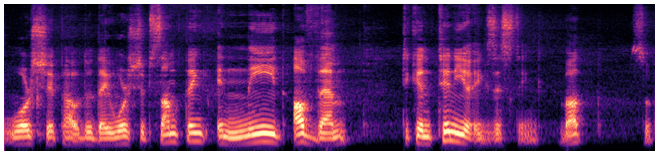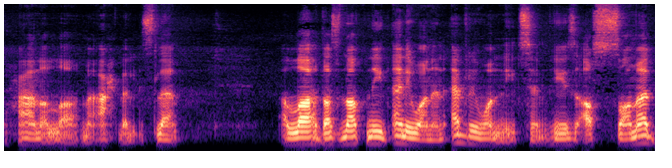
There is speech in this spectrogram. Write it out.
worship? How do they worship something in need of them to continue existing? But subhanallah, ma islam Allah does not need anyone and everyone needs him. He is as-samad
